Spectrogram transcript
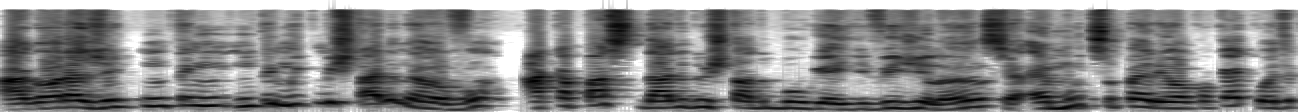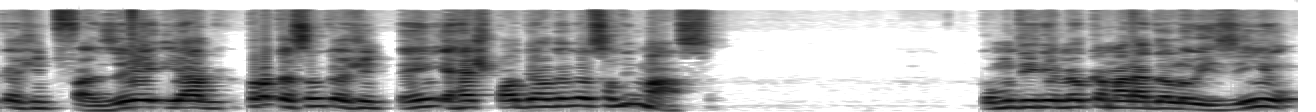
Agora, a gente não tem, não tem muito mistério, não. A capacidade do Estado burguês de vigilância é muito superior a qualquer coisa que a gente fazer e a proteção que a gente tem é respaldo de organização de massa. Como diria meu camarada Luizinho,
